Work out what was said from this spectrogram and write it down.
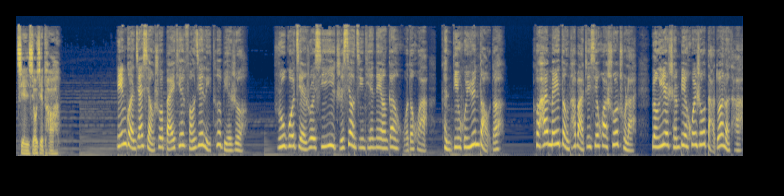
简小姐她……”林管家想说白天房间里特别热，如果简若曦一直像今天那样干活的话，肯定会晕倒的。可还没等他把这些话说出来，冷夜晨便挥手打断了他，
